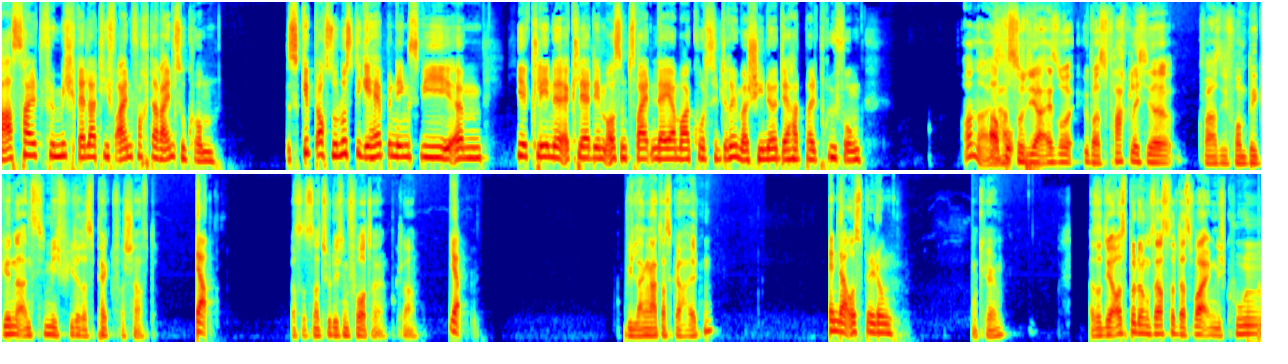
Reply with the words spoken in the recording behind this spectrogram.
war es halt für mich relativ einfach, da reinzukommen. Es gibt auch so lustige Happenings wie, ähm, hier, Kleine, erklär dem aus dem zweiten Lehrjahr mal kurz die Drehmaschine, der hat bald Prüfung. Oh nice. Aber- Hast du dir also übers Fachliche quasi vom Beginn an ziemlich viel Respekt verschafft? Ja. Das ist natürlich ein Vorteil, klar. Ja. Wie lange hat das gehalten? In der Ausbildung. Okay. Also die Ausbildung, sagst du, das war eigentlich cool,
